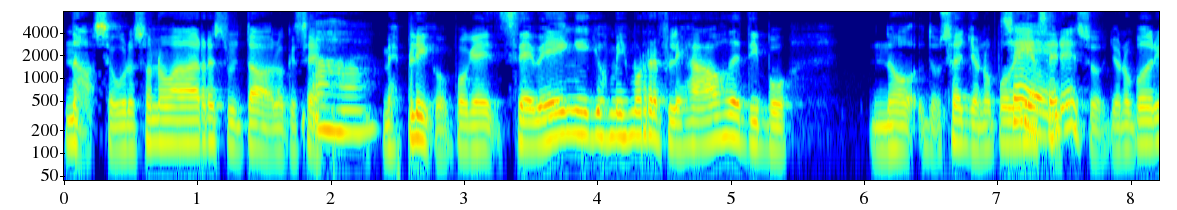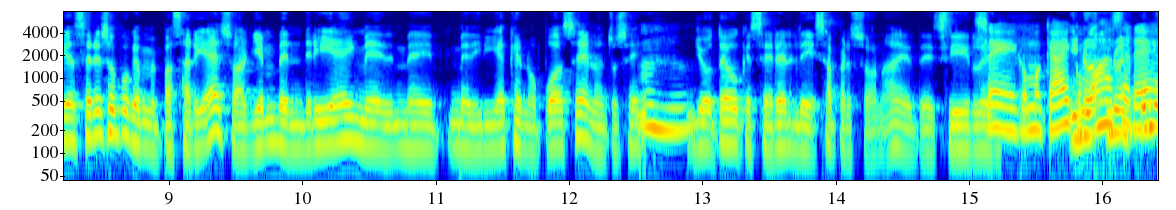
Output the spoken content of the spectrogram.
no, seguro eso no va a dar resultado, lo que sea. Ajá. Me explico, porque se ven ellos mismos reflejados de tipo, no, o sea, yo no podría Sí. hacer eso, yo no podría hacer eso porque me pasaría eso, alguien vendría y me, me, me diría que no puedo hacerlo, entonces Ujú. yo tengo que ser el de esa persona, de decirle... Sí, como que, ay, y ¿cómo no, vas a no es como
